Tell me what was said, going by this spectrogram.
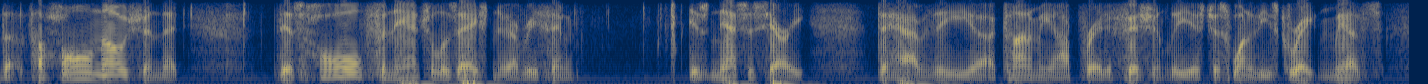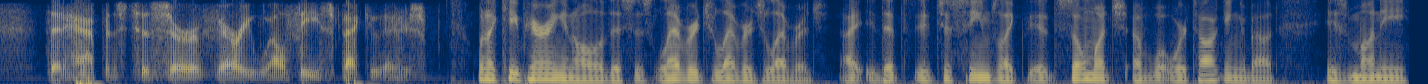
the the whole notion that this whole financialization of everything is necessary to have the uh, economy operate efficiently is just one of these great myths that happens to serve very wealthy speculators. What I keep hearing in all of this is leverage, leverage, leverage. I, that it just seems like it's so much of what we're talking about is money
